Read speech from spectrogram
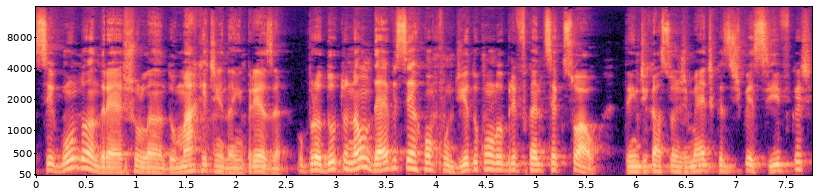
Segundo André Chulan, do marketing da empresa, o produto não deve ser confundido com lubrificante sexual, tem indicações médicas específicas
